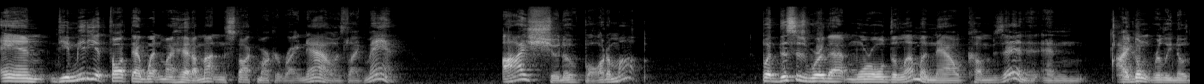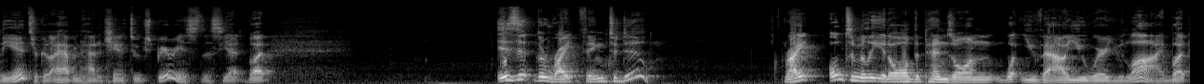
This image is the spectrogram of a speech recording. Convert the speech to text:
and the immediate thought that went in my head, I'm not in the stock market right now, is like, man, I should have bought them up. But this is where that moral dilemma now comes in, and I don't really know the answer because I haven't had a chance to experience this yet. But is it the right thing to do? Right? Ultimately, it all depends on what you value, where you lie, but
